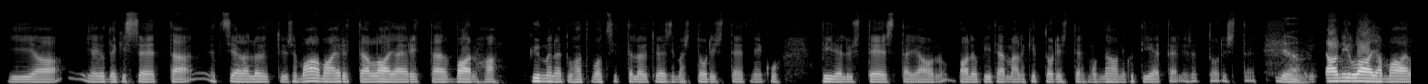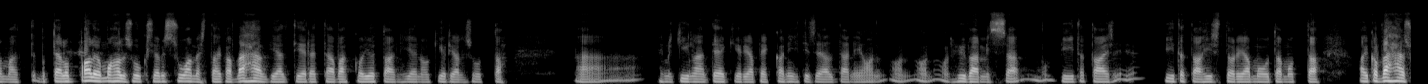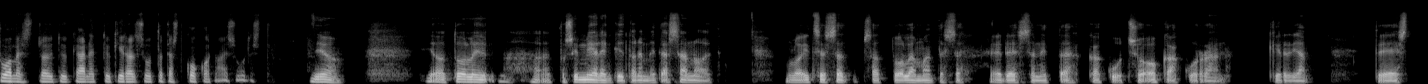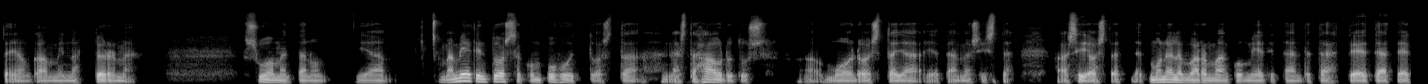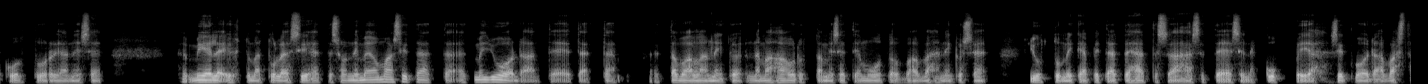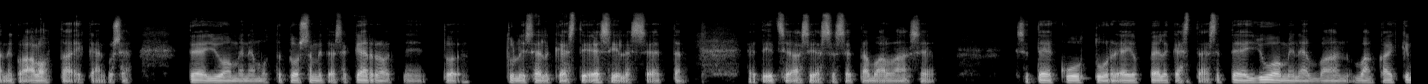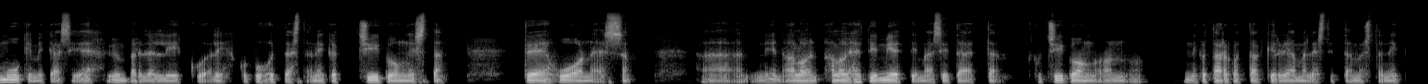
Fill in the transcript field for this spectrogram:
ja, ja jotenkin se, että, että siellä löytyy, se maailma on erittäin laaja, erittäin vanha, 10 000 vuotta sitten löytyi ensimmäiset todisteet niin kuin viljelysteestä ja on paljon pitemmälläkin todisteet, mutta nämä on niin kuin tieteelliset todisteet. Yeah. Eli tämä on niin laaja maailma, että, mutta täällä on paljon mahdollisuuksia, missä Suomesta aika vähän vielä tiedetään, vaikka on jotain hienoa kirjallisuutta. Ää, esimerkiksi kiinalainen T-kirja Pekka Nihtiseltä niin on, on, on, on hyvä, missä viitataan, viitataan historiaa muuta, mutta aika vähän Suomesta löytyy käännettyä kirjallisuutta tästä kokonaisuudesta. Joo. Joo, tuo oli äh, tosi mielenkiintoinen, mitä sanoit. Mulla itse asiassa sattuu olemaan tässä edessäni tämä Kakucho Okakuran kirja teestä, jonka on Minna Törmä suomentanut. Ja mä mietin tuossa, kun puhuit tuosta näistä haudutusmuodoista ja, ja tämmöisistä asioista, että, monelle varmaan kun mietitään tätä teetä ja teekulttuuria, niin se mieleyhtymä tulee siihen, että se on nimenomaan sitä, että, että me juodaan teetä, että, että tavallaan niin nämä hauduttamiset ja muut on vaan vähän niin se juttu, mikä pitää tehdä, että saadaan se tee sinne kuppiin ja sitten voidaan vasta niin aloittaa ikään kuin se teen juominen, mutta tuossa mitä sä kerroit, niin tuo, tuli selkeästi esille se, että, että itse asiassa se tavallaan se se tee-kulttuuri ei ole pelkästään se tee-juominen, vaan, vaan kaikki muukin, mikä siihen ympärille liikkuu. Eli kun puhuit tästä niin Qigongista tee-huoneessa, ää, niin aloin, aloin heti miettimään sitä, että kun Qigong on, niin tarkoittaa kirjaimellisesti tämmöistä niin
